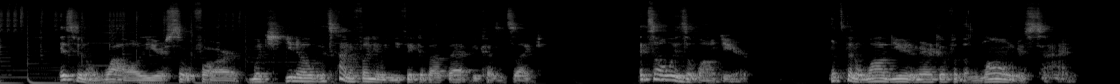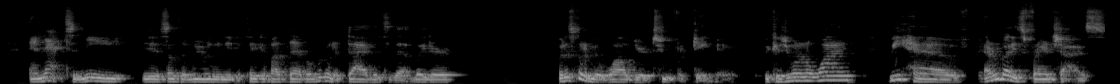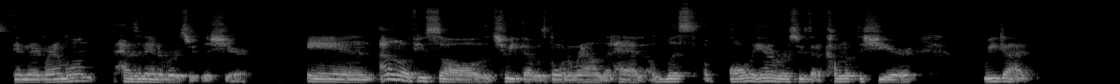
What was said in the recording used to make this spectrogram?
It's been a wild year so far, which you know it's kind of funny when you think about that because it's like it's always a wild year. It's been a wild year in America for the longest time. And that to me is something we really need to think about that, but we're going to dive into that later. But it's going to be a wild year too for gaming. Because you want to know why? We have everybody's franchise and their grandma has an anniversary this year. And I don't know if you saw the tweet that was going around that had a list of all the anniversaries that are coming up this year. We got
